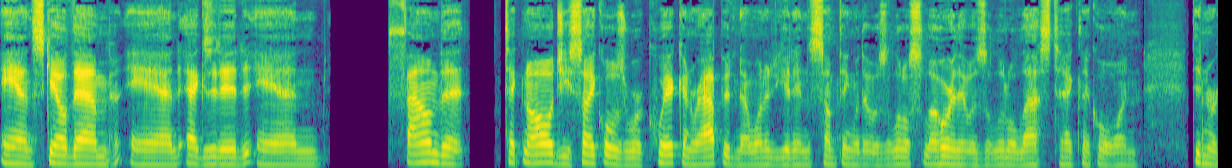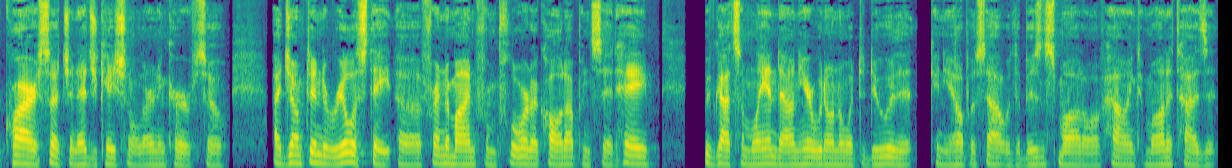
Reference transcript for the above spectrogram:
and scaled them and exited and found that technology cycles were quick and rapid and I wanted to get into something that was a little slower that was a little less technical and didn't require such an educational learning curve. So I jumped into real estate. A friend of mine from Florida called up and said hey we've got some land down here. We don't know what to do with it. Can you help us out with the business model of how to monetize it,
